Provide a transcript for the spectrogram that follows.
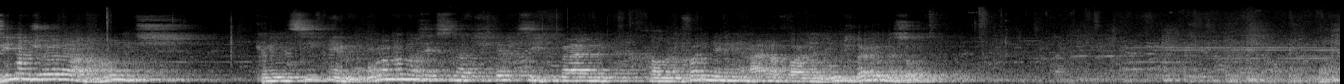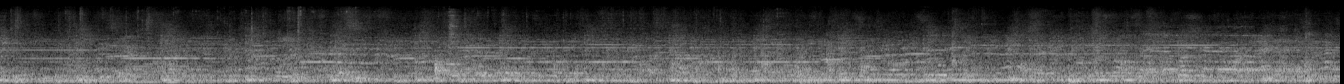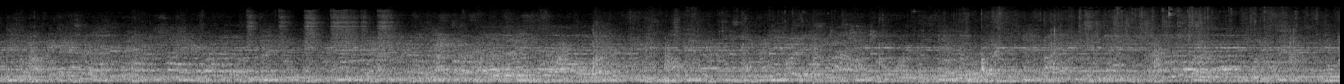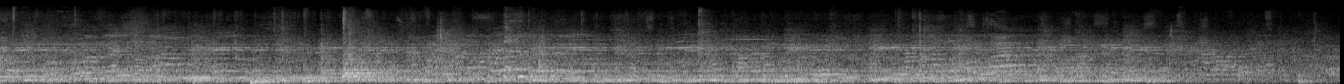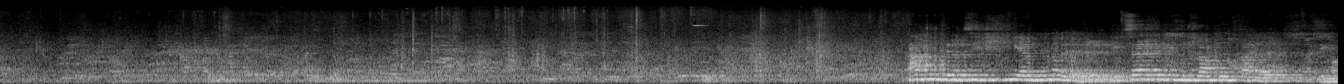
Simon Schröder und Quincy M. Programm 640, die beiden kommen von den Reiterfreunden Ruth Böckemesow. Achtundvierzig, vier, null. Die Zeit für diesen Schlagpunkt Simon.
